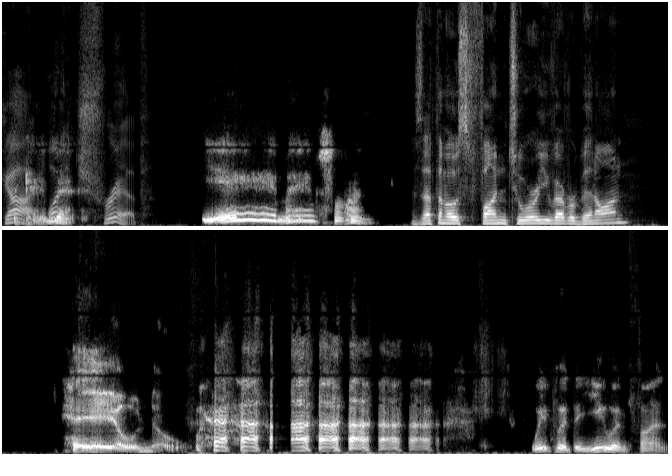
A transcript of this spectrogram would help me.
God! What back. a trip! Yeah, man, it was fun. Is that the most fun tour you've ever been on? Hell no. we put the U in fun.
